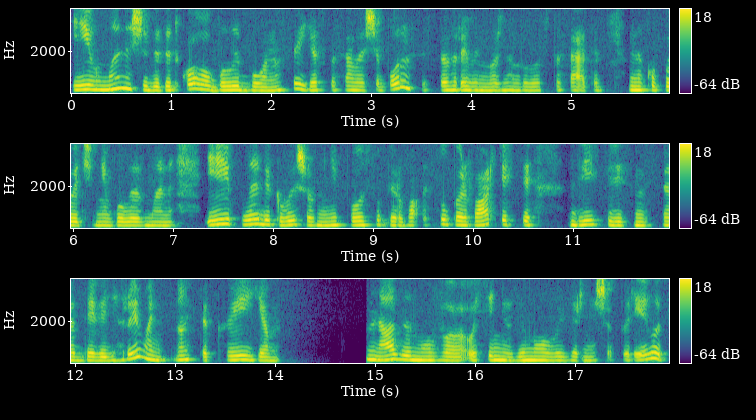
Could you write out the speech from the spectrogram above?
І в мене ще додатково були бонуси. Я списала ще бонуси, 100 гривень можна було списати. Накопичені були в мене. І пледик вийшов мені по супер, супер 289 гривень. Ось такий е, на зиму в осінньо-зимовий вірніше період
